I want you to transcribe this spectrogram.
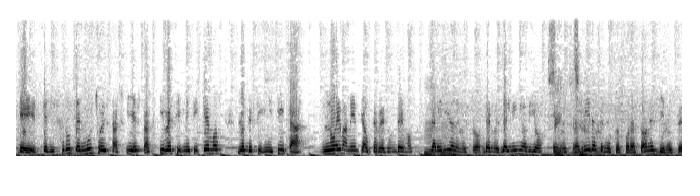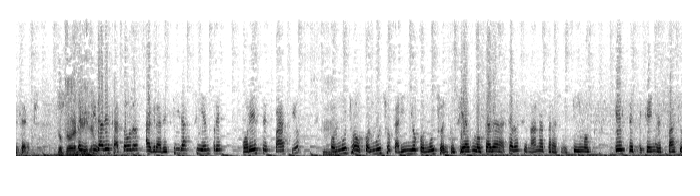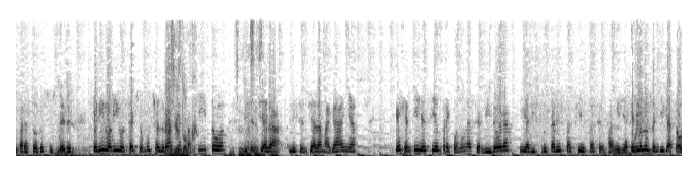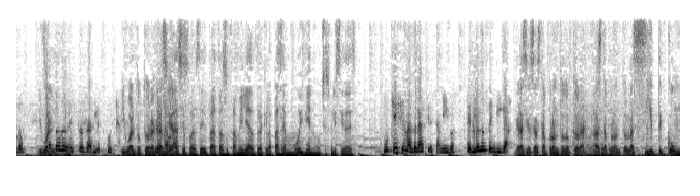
eh, que disfruten mucho estas fiestas y resignifiquemos lo que significa nuevamente, aunque redundemos, la venida de nuestro, del niño Dios en nuestras vidas, en nuestros corazones y en nuestro esencia. Doctora Felicidades a todos, agradecidas siempre por este espacio, con mucho, con mucho cariño, con mucho entusiasmo. Cada, cada semana transmitimos este pequeño espacio para todos ustedes. Querido amigo Sergio, muchas gracias, Paquito, licenciada, licenciada Magaña, Qué gentiles siempre con una servidora y a disfrutar estas fiestas en familia. Que Dios los bendiga a todos Igual, y a todos nuestros radioescuchas. Igual, doctora, gracias. Un abrazo para usted y para toda su familia, doctora. Que la pase muy bien. Muchas felicidades. Muchísimas gracias, amigos. Que Dios los bendiga. Gracias. Hasta pronto, doctora. Hasta pronto. Las siete con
